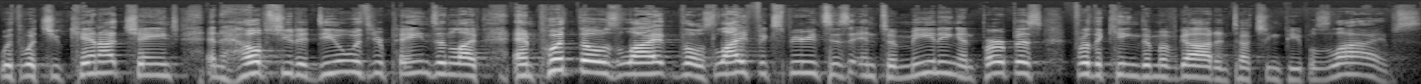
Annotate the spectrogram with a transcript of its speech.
with what you cannot change and helps you to deal with your pains in life and put those life, those life experiences into meaning and purpose for the kingdom of God and touching people's lives.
